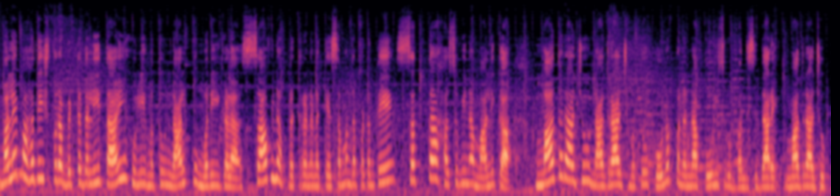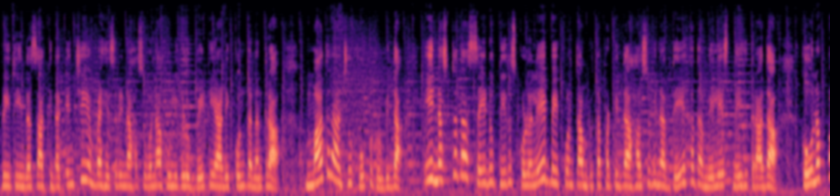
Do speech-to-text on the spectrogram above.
ಮಲೆ ಮಹದೇಶ್ವರ ಬೆಟ್ಟದಲ್ಲಿ ತಾಯಿ ಹುಲಿ ಮತ್ತು ನಾಲ್ಕು ಮರಿಗಳ ಸಾವಿನ ಪ್ರಕರಣಕ್ಕೆ ಸಂಬಂಧಪಟ್ಟಂತೆ ಸತ್ತ ಹಸುವಿನ ಮಾಲೀಕ ಮಾದರಾಜು ನಾಗರಾಜ್ ಮತ್ತು ಕೋನಪ್ಪನನ್ನ ಪೊಲೀಸರು ಬಂಧಿಸಿದ್ದಾರೆ. ಮಾದರಾಜು ಪ್ರೀತಿಯಿಂದ ಸಾಕಿದ ಕೆಂಚಿ ಎಂಬ ಹೆಸರಿನ ಹಸುವನ್ನ ಹುಲಿಗಳು ಬೇಟೆಯಾಡಿ ಕೊಂದ ನಂತರ ಮಾದರಾಜು ಕೋಪಗೊಂಡಿದ್ದ. ಈ ನಷ್ಟದ ಸೇಡು ತೀರಿಸಿಕೊಳ್ಳಲೇಬೇಕು ಅಂತ ಮೃತಪಟ್ಟಿದ್ದ ಹಸುವಿನ ದೇಹದ ಮೇಲೆ ಸ್ನೇಹಿತರಾದ ಕೋನಪ್ಪ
